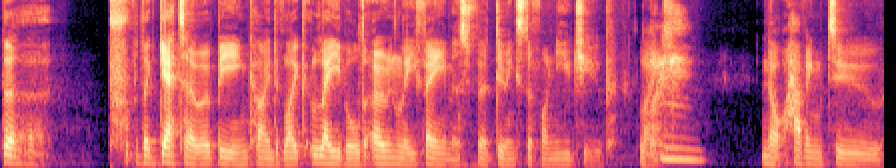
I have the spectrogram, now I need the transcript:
the the ghetto of being kind of like labeled only famous for doing stuff on YouTube, like mm. not having to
